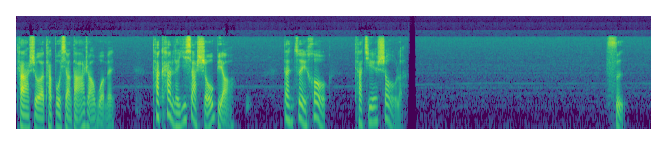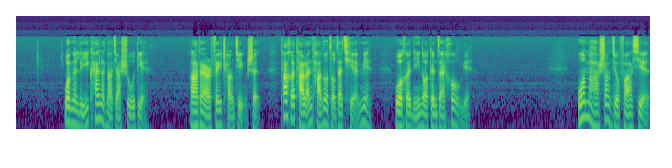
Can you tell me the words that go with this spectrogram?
他说：“他不想打扰我们。”他看了一下手表，但最后，他接受了。四。我们离开了那家书店，阿黛尔非常谨慎，他和塔兰塔诺走在前面，我和尼诺跟在后面。我马上就发现，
